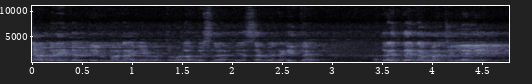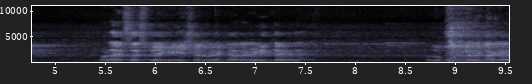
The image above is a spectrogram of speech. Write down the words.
ಕ್ಯಾಬಿನೆಟಲ್ಲಿ ತೀರ್ಮಾನ ಆಗಿ ಇವತ್ತು ಒಳ ಮೀಸಲಾತಿಯ ಸರ್ವೆ ನಡೀತಾ ಇದೆ. ಅದರಂತೆ ನಮ್ಮ ಜಿಲ್ಲೆಯಲ್ಲಿ ಬಹಳ ಯಶಸ್ವಿಯಾಗಿ ಈ ಸರ್ವೆ ಕಾರ್ಯ ನಡೀತಾ ಇದೆ. ಅದು ಗುಂಡ್ಲು ನಗರ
